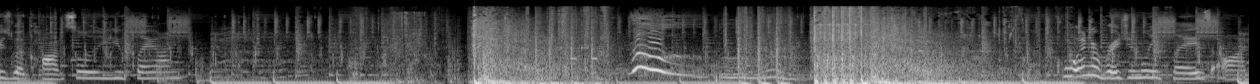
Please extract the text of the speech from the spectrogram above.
Like what console you play on? Colton originally plays on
